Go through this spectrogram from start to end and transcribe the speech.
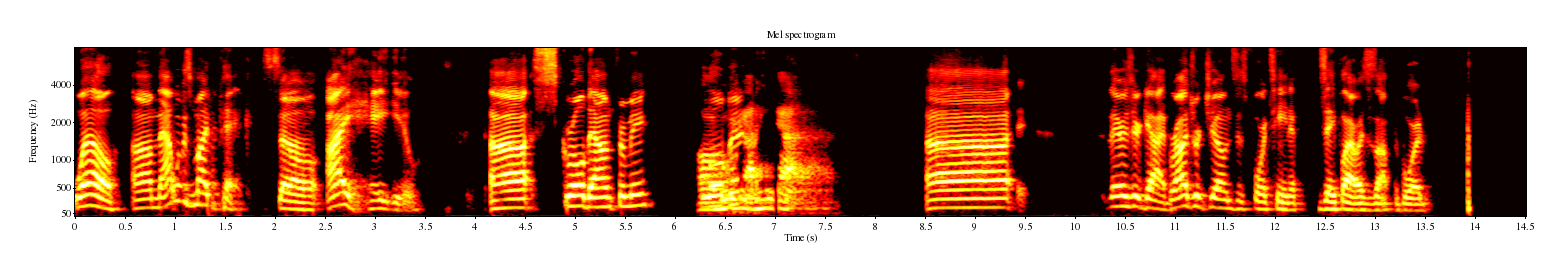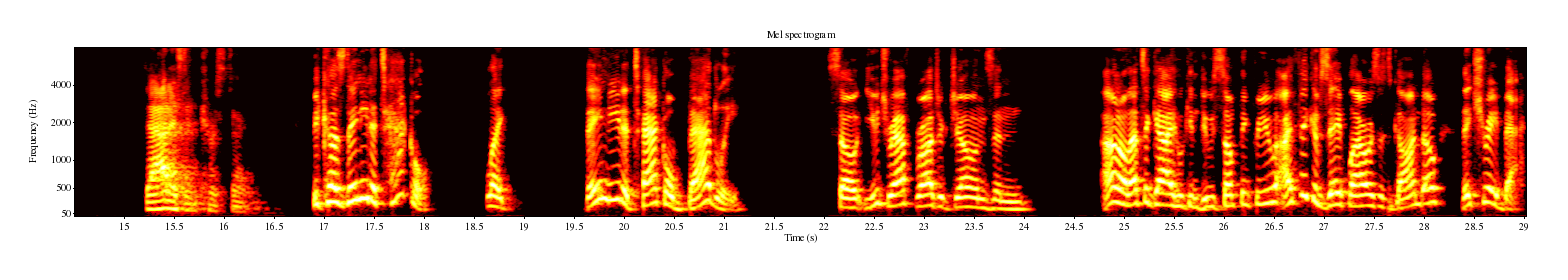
Well, um, that was my pick. So I hate you. Uh scroll down for me a oh, little bit. Got, got? Uh there's your guy. Broderick Jones is 14 if Zay Flowers is off the board. That is interesting. Because they need a tackle. Like they need a tackle badly. So you draft Broderick Jones, and I don't know. That's a guy who can do something for you. I think if Zay Flowers is gone, though, they trade back.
